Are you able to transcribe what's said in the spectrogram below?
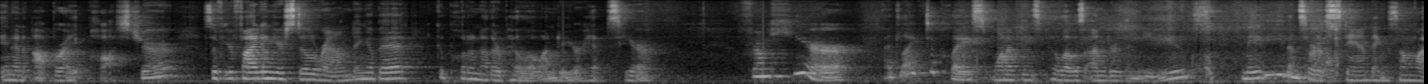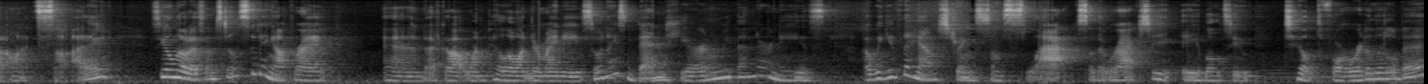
in an upright posture. So if you're finding you're still rounding a bit, you could put another pillow under your hips here. From here, I'd like to place one of these pillows under the knees, maybe even sort of standing somewhat on its side. So you'll notice I'm still sitting upright and I've got one pillow under my knees. So a nice bend here. And when we bend our knees, uh, we give the hamstrings some slack so that we're actually able to tilt forward a little bit,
